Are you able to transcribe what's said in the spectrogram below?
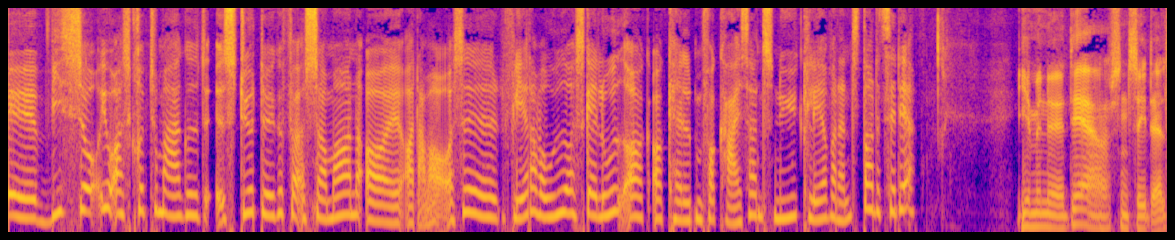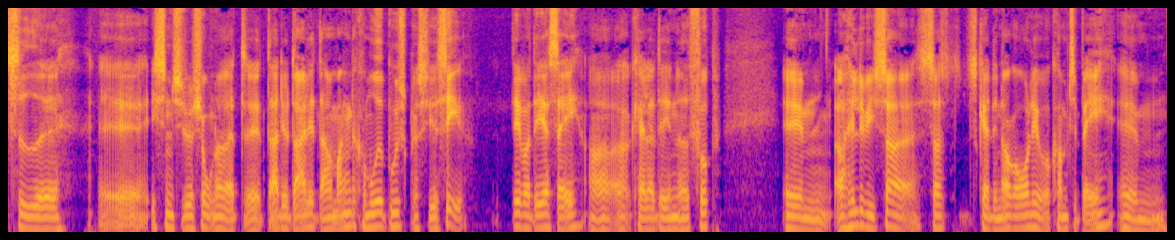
Øh, vi så jo også kryptomarkedet styrdykke styrtdykke før sommeren, og, øh, og der var også øh, flere, der var ude og skælde ud og, og kalde dem for kejserens nye klæder. Hvordan står det til der? Jamen, øh, det er jo sådan set altid øh, øh, i sådan situationer, at øh, der er det jo dejligt. Der er mange, der kommer ud af busken og siger, se, det var det, jeg sagde, og, og kalder det noget fup. Øhm, og heldigvis så, så skal det nok overleve og komme tilbage. Øhm,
